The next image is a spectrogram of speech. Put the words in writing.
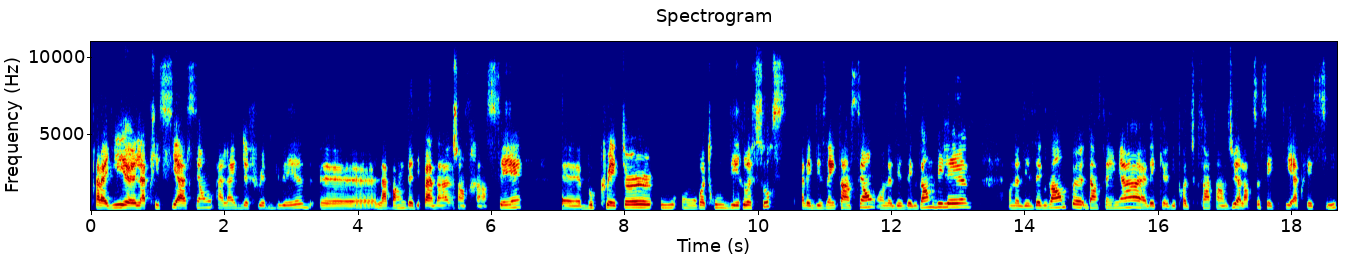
Travailler l'appréciation à l'aide de Flipgrid, la banque de dépannage en français, Book Creator, où on retrouve des ressources avec des intentions. On a des exemples d'élèves, on a des exemples d'enseignants avec euh, des productions attendues. Alors ça, ça a été apprécié.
